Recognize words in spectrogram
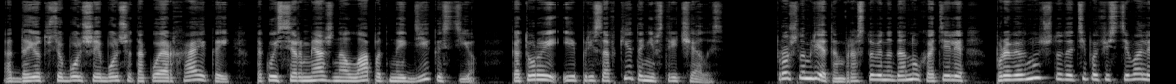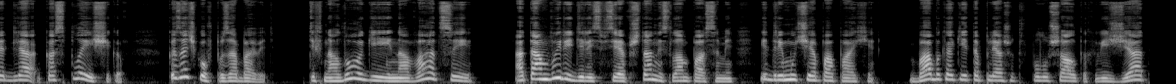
отдает все больше и больше такой архаикой, такой сермяжно-лапотной дикостью, которой и при совке-то не встречалась. Прошлым летом в Ростове-на-Дону хотели провернуть что-то типа фестиваля для косплейщиков, казачков позабавить. Технологии, инновации. А там вырядились все в штаны с лампасами и дремучие папахи. Бабы какие-то пляшут в полушалках, визжат.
